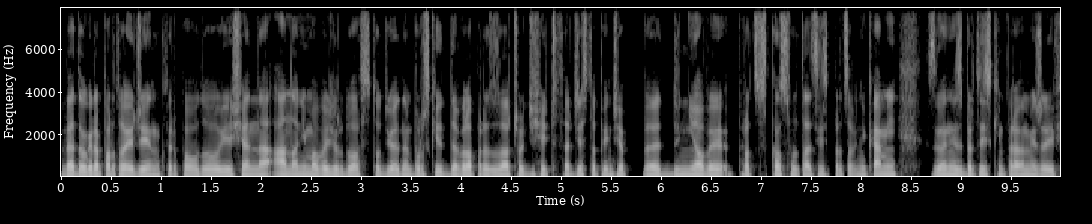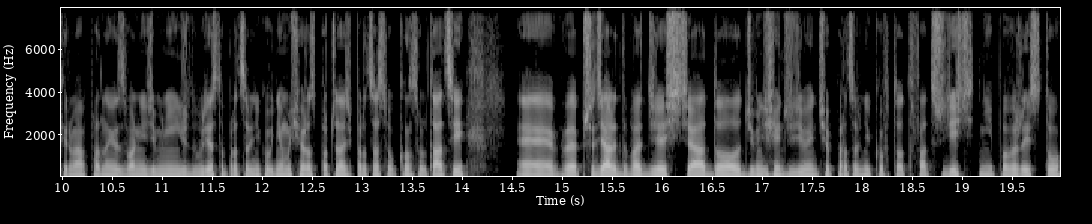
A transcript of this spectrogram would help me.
Według raportu IGN, który powoduje się na anonimowe źródła w studiu edynburski, deweloper zaczął dzisiaj 45-dniowy proces konsultacji z pracownikami. Zgodnie z brytyjskim prawem, jeżeli firma planuje zwolnić mniej niż 20 pracowników, nie musi rozpoczynać procesu konsultacji. E, w przedziale 20 do 99 pracowników to trwa 30 dni, powyżej 100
